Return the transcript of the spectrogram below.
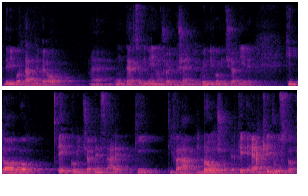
devi portarne però eh, un terzo di meno, cioè 200, e quindi cominci a dire chi tolgo e cominci a pensare chi ti farà il broncio, perché è anche giusto,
